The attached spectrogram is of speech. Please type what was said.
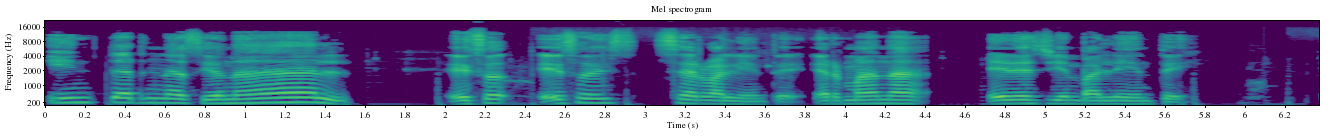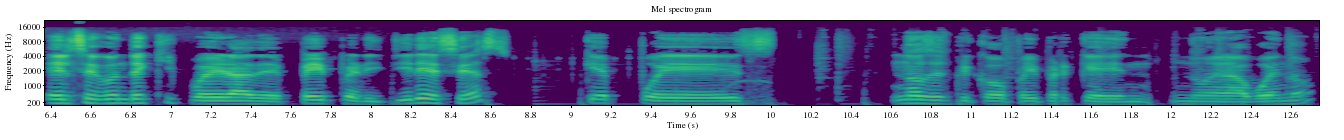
internacional. Eso, eso es ser valiente. Hermana, eres bien valiente. El segundo equipo era de Paper y Tiresias. Que pues nos explicó Paper que no era bueno.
